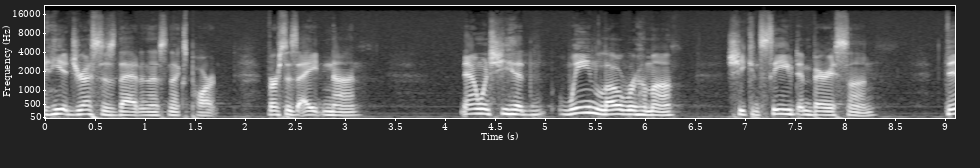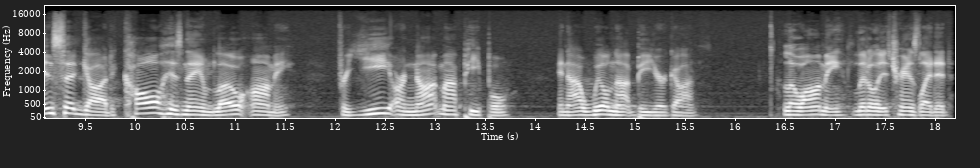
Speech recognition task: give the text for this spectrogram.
and He addresses that in this next part, verses 8 and 9. Now, when she had weaned Lo Ruhamah, she conceived and bare a son. Then said God, Call his name Lo Ammi for ye are not my people, and I will not be your God. Lo Ammi, literally translated,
